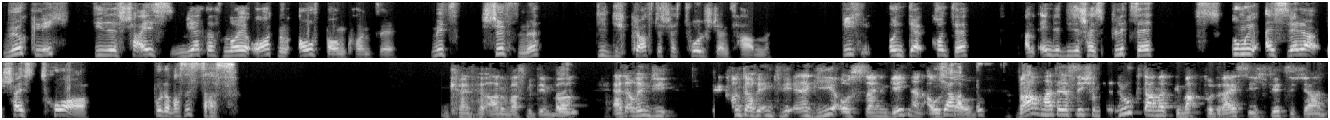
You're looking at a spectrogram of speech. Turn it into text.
wirklich diese scheiß, wie hat das neue Ordnung aufbauen konnte. Mit Schiffen, ne, die die Kraft des scheiß Todessterns haben. Wie, und der konnte am Ende diese scheiß Blitze, irgendwie als wäre der scheiß Tor. Bruder, was ist das? Keine Ahnung, was mit dem war. Er hat auch irgendwie, er konnte auch irgendwie die Energie aus seinen Gegnern Ja, aussaugen. Warum hat er das nicht schon mit Luke damals gemacht, vor 30, 40 Jahren?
